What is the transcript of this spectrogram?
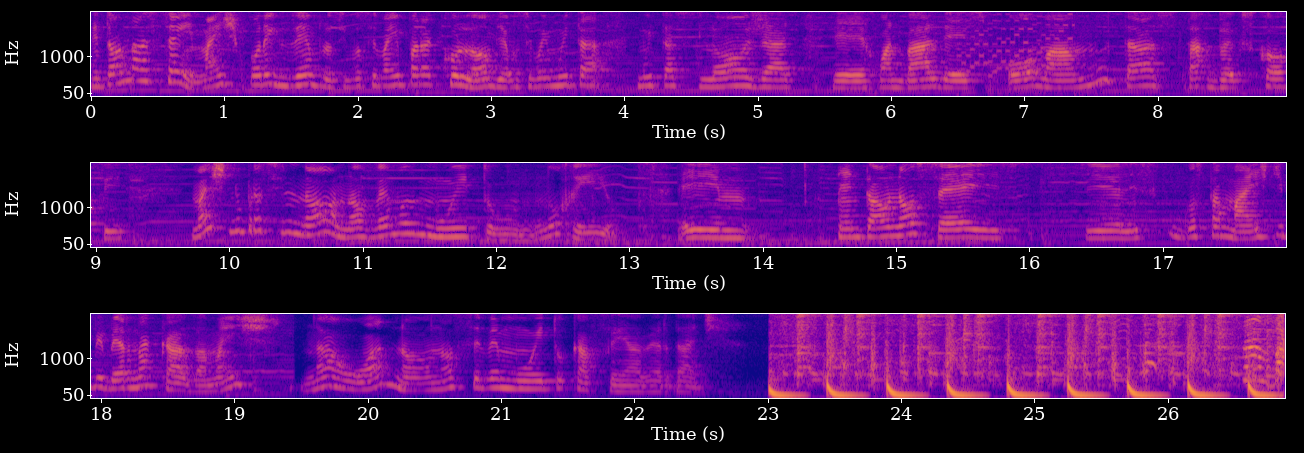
Então não sei, mas por exemplo, se você vai para a Colômbia, você vai muita, muitas lojas, eh, Juan Valdez, Oma, muitas Starbucks Coffee, mas no Brasil não, não vemos muito, no Rio. E, então não sei se eles gostam mais de beber na casa, mas na rua não, não se vê muito café, a verdade. Samba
